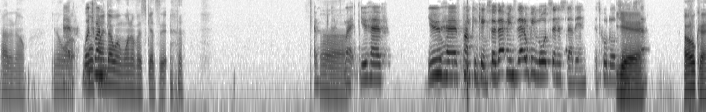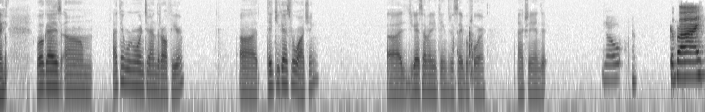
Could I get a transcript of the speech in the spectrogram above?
I don't know. You know what? which we'll one- find out when one of us gets it. uh, Wait, you have you have Pumpkin King, so that means that'll be Lord Sinister then. It's called Lord Yeah. Sinister. Okay. Well, guys, um, I think we're going to end it off here. Uh, thank you guys for watching. Uh, do you guys have anything to say before I actually end it? No. Goodbye.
